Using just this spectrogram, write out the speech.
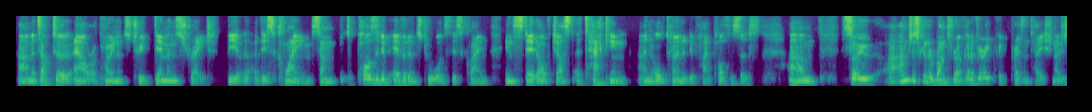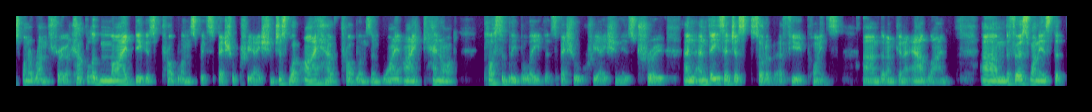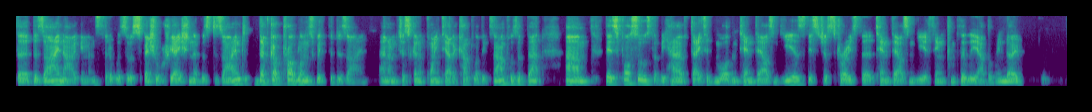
Um, it's up to our opponents to demonstrate the, uh, this claim, some positive evidence towards this claim, instead of just attacking an alternative hypothesis. Um, so I'm just going to run through, I've got a very quick presentation. I just want to run through a couple of my biggest problems with special creation, just what I have problems and why I cannot possibly believe that special creation is true. And, and these are just sort of a few points. Um, that I'm going to outline. Um, the first one is that the design arguments that it was a special creation that was designed, they've got problems with the design. And I'm just going to point out a couple of examples of that. Um, there's fossils that we have dated more than 10,000 years. This just throws the 10,000 year thing completely out the window.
